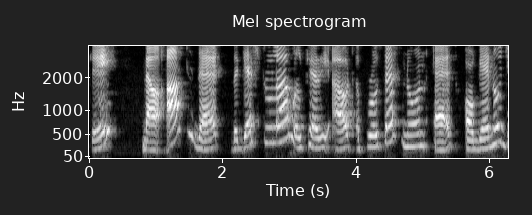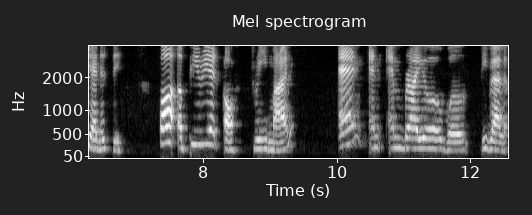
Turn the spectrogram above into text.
Okay. Now, after that, the gastrula will carry out a process known as organogenesis for a period of three months and an embryo will develop.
